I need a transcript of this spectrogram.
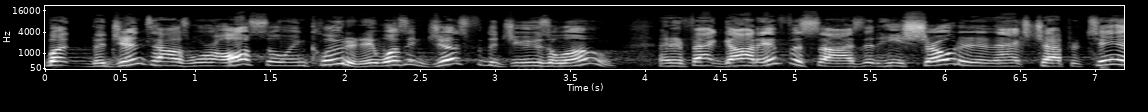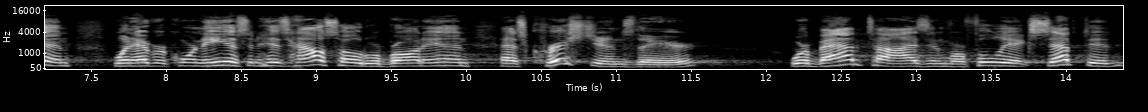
But the Gentiles were also included. It wasn't just for the Jews alone. And in fact, God emphasized that He showed it in Acts chapter 10 whenever Cornelius and his household were brought in as Christians there, were baptized and were fully accepted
